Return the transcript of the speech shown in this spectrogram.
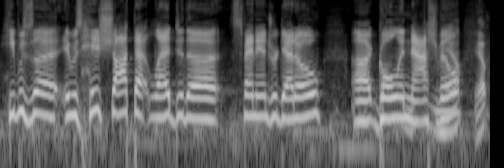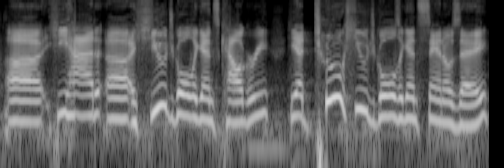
He was uh it was his shot that led to the Sven Andrighetto uh, goal in Nashville. Yep, yep. Uh, he had uh, a huge goal against Calgary. He had two huge goals against San Jose.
